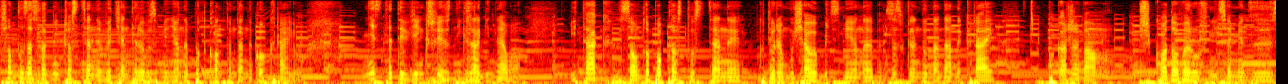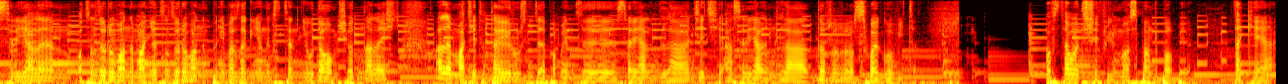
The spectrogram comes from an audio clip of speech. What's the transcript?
Są to zasadniczo sceny wycięte lub zmienione pod kątem danego kraju. Niestety większość z nich zaginęła. I tak są to po prostu sceny, które musiały być zmienione ze względu na dany kraj. Pokażę Wam przykładowe różnice między serialem ocenzurowanym a nieocenzurowanym, ponieważ zaginionych scen nie udało mi się odnaleźć, ale macie tutaj różnicę pomiędzy serialem dla dzieci a serialem dla dorosłego widza. Powstały trzy filmy o SpongeBobie, takie jak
